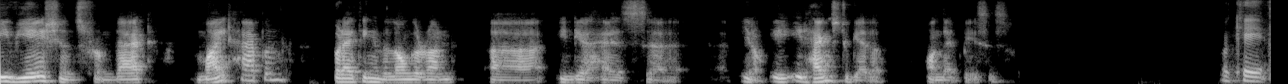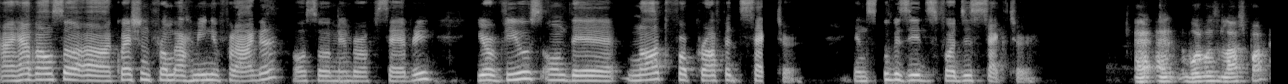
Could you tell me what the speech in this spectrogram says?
deviations from that might happen, but I think in the longer run, uh, India has uh, you know, it, it hangs together on that basis. Okay, I have also a question from Arminio Fraga, also a member of CEBRI. Your views on the not-for-profit sector and subsidies for this sector. And, and, what was the last part?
